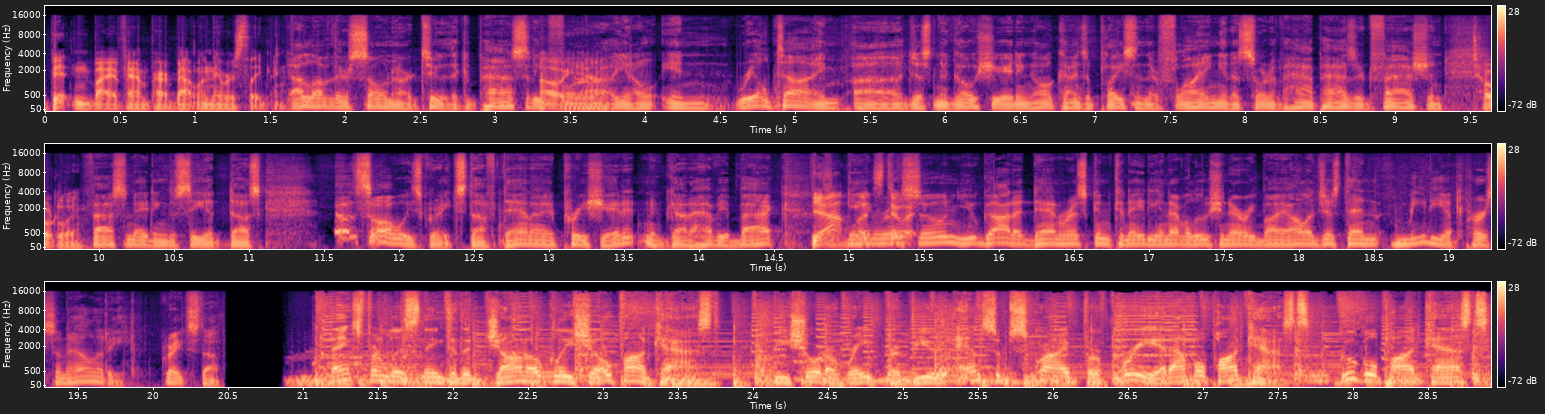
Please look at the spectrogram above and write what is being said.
bitten by a vampire bat when they were sleeping. I love their sonar too. The capacity Oh, for yeah. uh, you know in real time, uh, just negotiating all kinds of places, and they're flying in a sort of haphazard fashion. Totally. Fascinating to see at dusk. It's always great stuff, Dan. I appreciate it, and got to have you back. Yeah, again let's real do it. soon. You got it, Dan Riskin, Canadian evolutionary biologist and media personality. Great stuff. Thanks for listening to the John Oakley Show podcast. Be sure to rate, review, and subscribe for free at Apple Podcasts, Google Podcasts,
